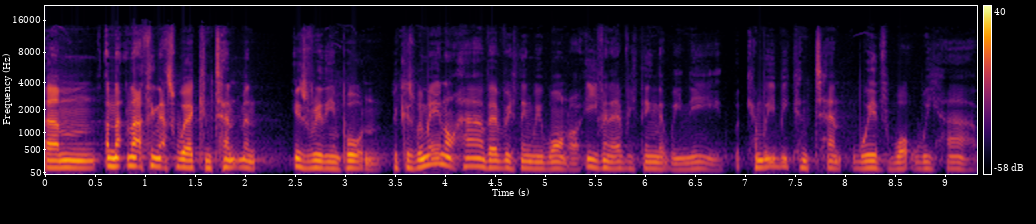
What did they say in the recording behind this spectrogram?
Um, and, that, and I think that's where contentment is really important because we may not have everything we want or even everything that we need, but can we be content with what we have?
